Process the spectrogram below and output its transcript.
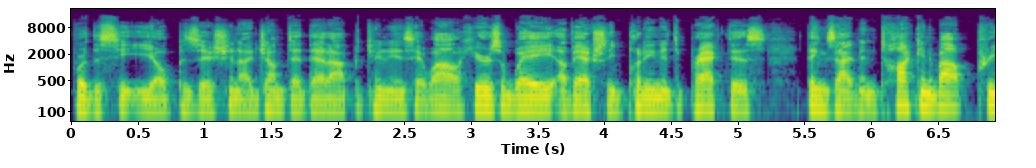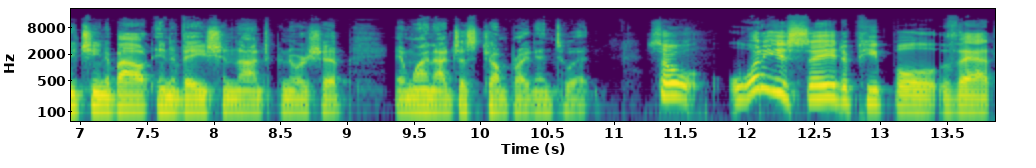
for the CEO position, I jumped at that opportunity and said, wow, here's a way of actually putting into practice things I've been talking about, preaching about, innovation and entrepreneurship. And why not just jump right into it? So, what do you say to people that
